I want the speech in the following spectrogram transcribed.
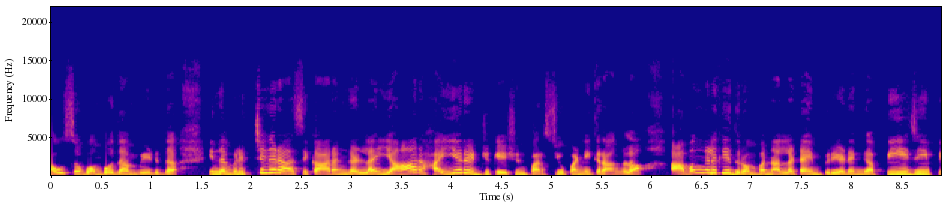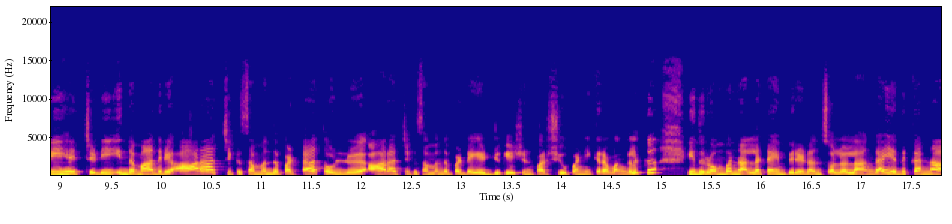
ஹவுஸ் ஒன்பதாம் வீடு தான் இந்த விருச்சிக ராசிக்காரங்கள்ல யார் ஹையர் எஜுகேஷன் பர்சியூ பண்ணிக்கிறாங்களோ அவங்களுக்கு இது ரொம்ப நல்ல டைம் பீரியடுங்க பிஜி பிஹெச்டி இந்த மாதிரி ஆராய்ச்சிக்கு சம்பந்தப்பட்ட தொழில் ஆராய்ச்சிக்கு சம்பந்தப்பட்ட எஜுகேஷன் பர்சியூ பண்ணிக்கிறவங்களுக்கு இது ரொம்ப நல்ல டைம் பீரியட்னு சொல்லலாங்க. எதுக்குன்னா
